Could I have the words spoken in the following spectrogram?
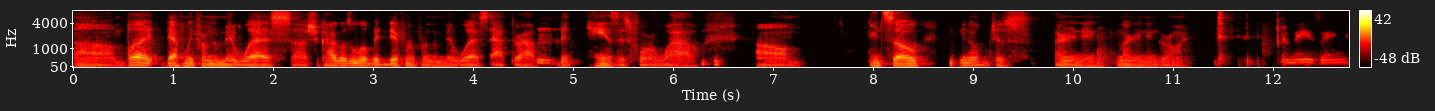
Um, but definitely from the Midwest. Uh, Chicago's a little bit different from the Midwest after I've mm. been Kansas for a while. Um, and so, you know, just learning and learning and growing. Amazing.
